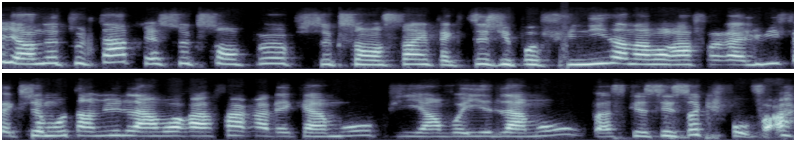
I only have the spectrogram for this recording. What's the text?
il y en a tout le temps après ceux qui sont purs et ceux qui sont sains. Fait que, tu sais, j'ai pas fini d'en avoir affaire à lui. Fait que j'aime autant mieux l'avoir affaire avec amour puis envoyer de l'amour parce que c'est ça qu'il faut faire.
